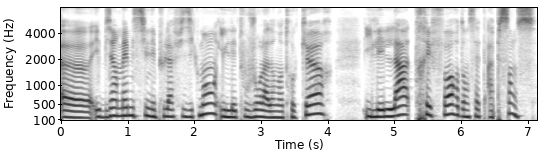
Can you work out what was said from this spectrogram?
euh, et bien même s'il n'est plus là physiquement, il est toujours là dans notre cœur, il est là très fort dans cette absence.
